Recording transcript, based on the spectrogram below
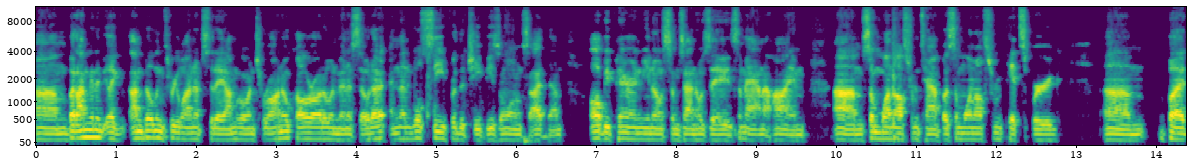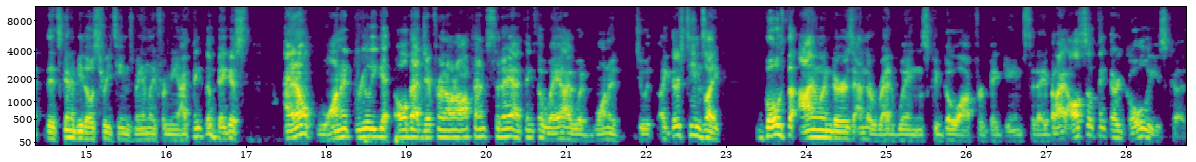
Um, but I'm gonna be like I'm building three lineups today. I'm going Toronto, Colorado, and Minnesota, and then we'll see for the cheapies alongside them. I'll be pairing, you know, some San Jose, some Anaheim, um, some one-offs from Tampa, some one-offs from Pittsburgh. Um, but it's going to be those three teams mainly for me. I think the biggest I don't want to really get all that different on offense today. I think the way I would want to do it, like there's teams like both the Islanders and the Red Wings could go off for big games today, but I also think their goalies could.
